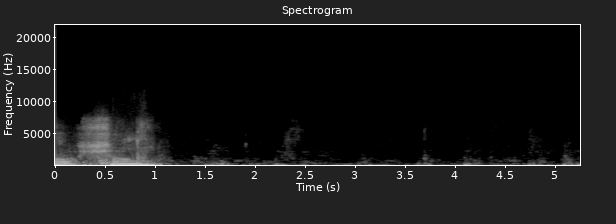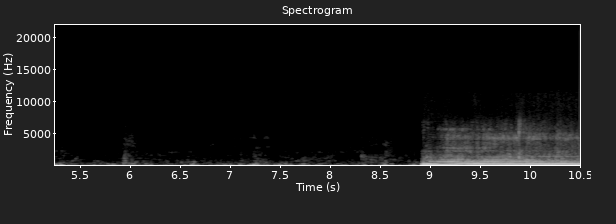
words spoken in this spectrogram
option Mm,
